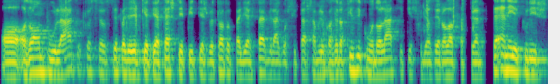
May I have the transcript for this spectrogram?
a, az ampullák. Köszönöm szépen, hogy egyébként ilyen testépítésből tartott egy ilyen felvilágosításán, mondjuk azért a fizikumodon látszik is, hogy azért alapvetően te enélkül is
